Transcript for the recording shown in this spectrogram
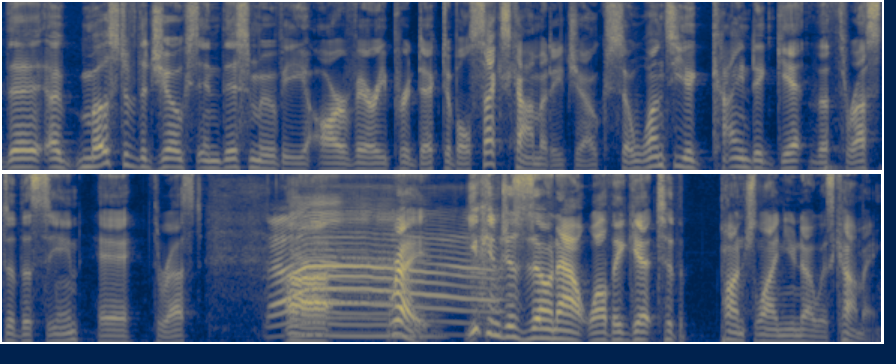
the uh, most of the jokes in this movie are very predictable sex comedy jokes. So once you kind of get the thrust of the scene, hey, thrust, Ah. right, you can just zone out while they get to the punchline you know is coming.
